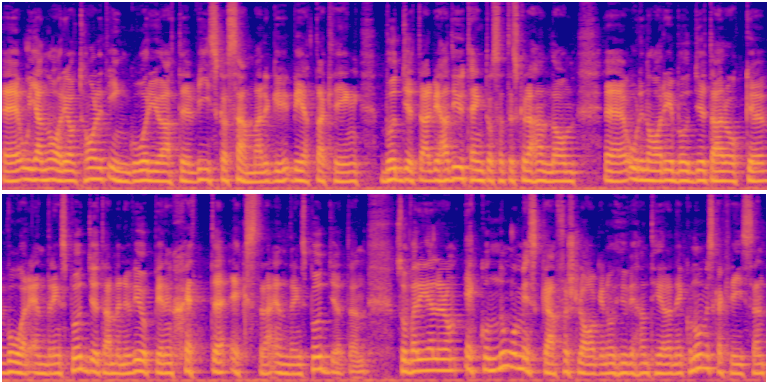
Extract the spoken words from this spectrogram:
Eh, och januariavtalet ingår ju att eh, vi ska samarbeta kring budgetar. Vi hade ju tänkt oss att det skulle handla om eh, ordinarie budgetar och vårändringsbudgetar men nu är vi uppe i den sjätte extra ändringsbudgeten. Så vad det gäller de ekonomiska förslagen och hur vi hanterar den ekonomiska krisen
